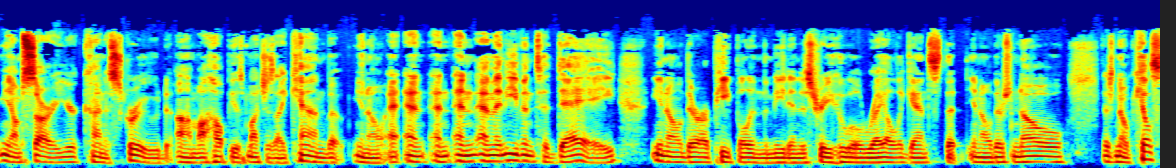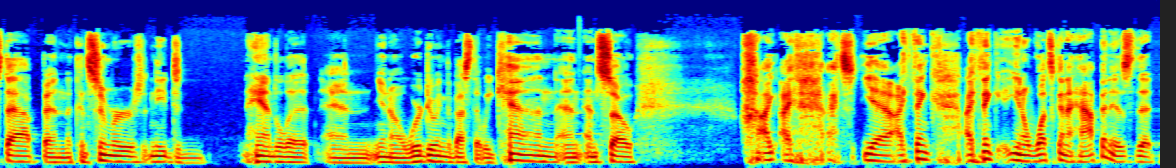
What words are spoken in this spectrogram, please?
you know, I'm sorry, you're kind of screwed. Um, I'll help you as much as I can, but you know, and and and and then even today, you know, there are people in the meat industry who will rail against that. You know, there's no there's no kill step, and the consumers need to handle it, and you know, we're doing the best that we can, and and so I, I yeah, I think, I think, you know, what's going to happen is that,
